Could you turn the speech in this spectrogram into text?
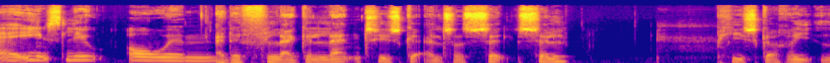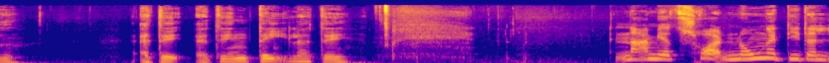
af ens liv, og... Øhm, Er det flagellantiske, altså selv, selvpiskeriet? Er det, er det en del af det? Nej, men jeg tror, at nogle af de der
